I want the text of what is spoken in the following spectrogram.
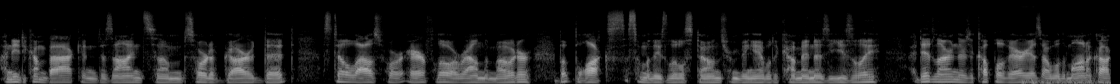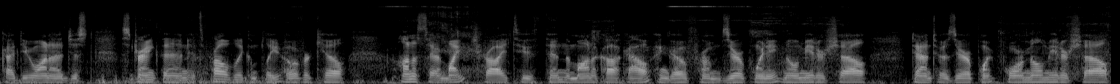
I need to come back and design some sort of guard that still allows for airflow around the motor, but blocks some of these little stones from being able to come in as easily. I did learn there's a couple of areas with the monocoque I do want to just strengthen. It's probably complete overkill. Honestly, I might try to thin the monocoque out and go from 0.8 millimeter shell down to a 0.4 millimeter shell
